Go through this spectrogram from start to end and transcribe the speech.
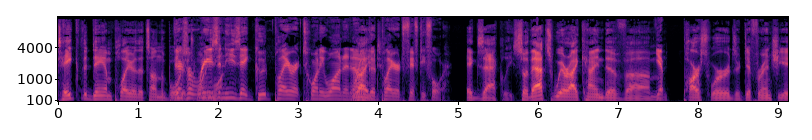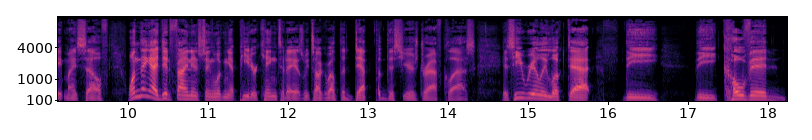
take the damn player that's on the board There's a 21. reason he's a good player at 21 and not right. a good player at 54. Exactly. So that's where I kind of um, yep. Parse words or differentiate myself. One thing I did find interesting looking at Peter King today as we talk about the depth of this year's draft class is he really looked at the the COVID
